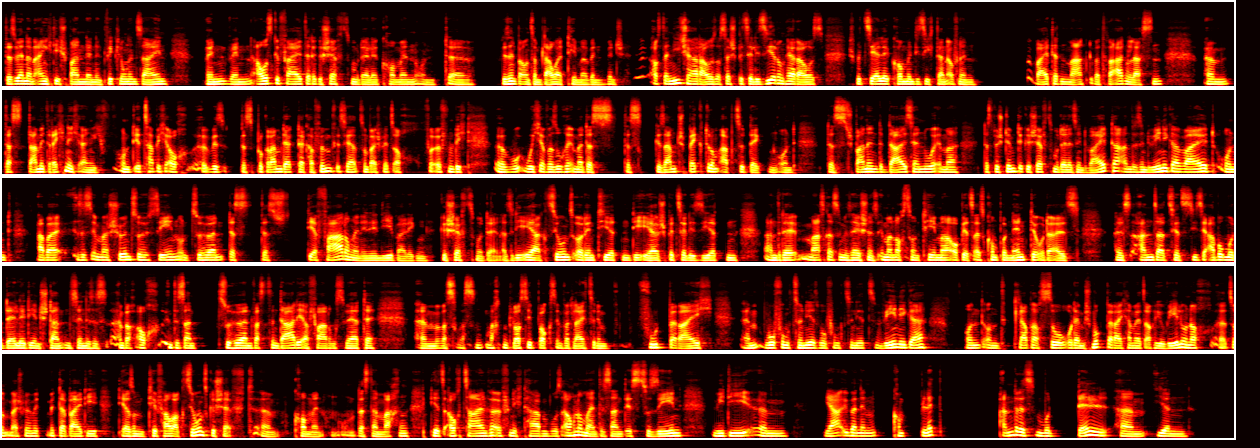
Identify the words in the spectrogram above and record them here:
das werden dann eigentlich die spannenden Entwicklungen sein, wenn, wenn ausgefeiltere Geschäftsmodelle kommen und äh, wir sind bei unserem Dauerthema, wenn, wenn aus der Nische heraus, aus der Spezialisierung heraus Spezielle kommen, die sich dann auf einen weiteren Markt übertragen lassen. Ähm, das, damit rechne ich eigentlich. Und jetzt habe ich auch, äh, das Programm der, der K5 ist ja zum Beispiel jetzt auch veröffentlicht, äh, wo, wo ich ja versuche immer das, das Gesamtspektrum abzudecken. Und das Spannende da ist ja nur immer, dass bestimmte Geschäftsmodelle sind weiter, andere sind weniger weit. Und aber es ist immer schön zu sehen und zu hören, dass, dass die Erfahrungen in den jeweiligen Geschäftsmodellen, also die eher aktionsorientierten, die eher spezialisierten, andere Mass Customization ist immer noch so ein Thema, ob jetzt als Komponente oder als, als Ansatz jetzt diese Abo-Modelle, die entstanden sind, ist es einfach auch interessant zu hören, was denn da die Erfahrungswerte, ähm, was, was macht ein Glossybox im Vergleich zu dem Food-Bereich, ähm, wo funktioniert wo funktioniert es weniger und und glaube auch so oder im Schmuckbereich haben wir jetzt auch Juvelo noch äh, zum Beispiel mit mit dabei, die die aus dem TV-Aktionsgeschäft ähm, kommen und, und das dann machen, die jetzt auch Zahlen veröffentlicht haben, wo es auch nochmal interessant ist zu sehen, wie die ähm, ja über ein komplett anderes Modell ähm, ihren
